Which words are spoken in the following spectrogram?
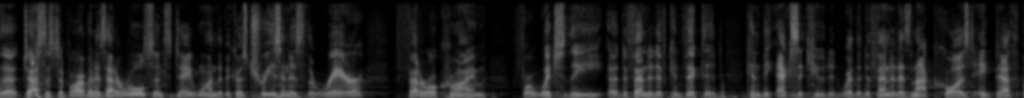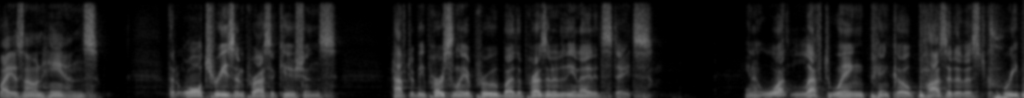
the Justice Department has had a rule since day one that because treason is the rare federal crime for which the uh, defendant, if convicted, can be executed, where the defendant has not caused a death by his own hands that all treason prosecutions have to be personally approved by the President of the United States. You know, what left wing, pinko, positivist creep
